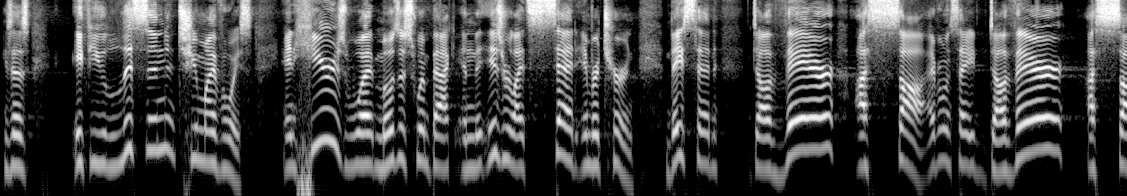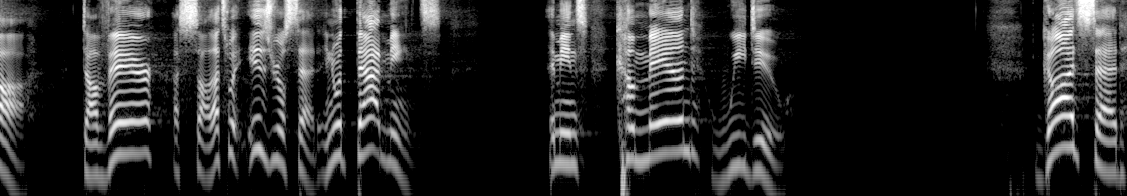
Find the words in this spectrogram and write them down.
He says, if you listen to my voice. And here's what Moses went back and the Israelites said in return. They said, Daver asa. Everyone say, Daver asa. Daver asa. That's what Israel said. And you know what that means? It means command we do. God said,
